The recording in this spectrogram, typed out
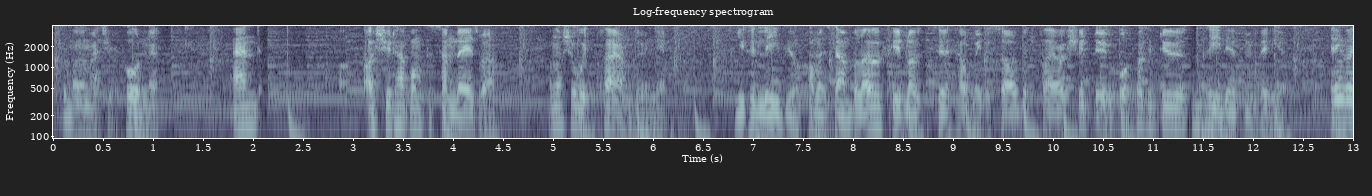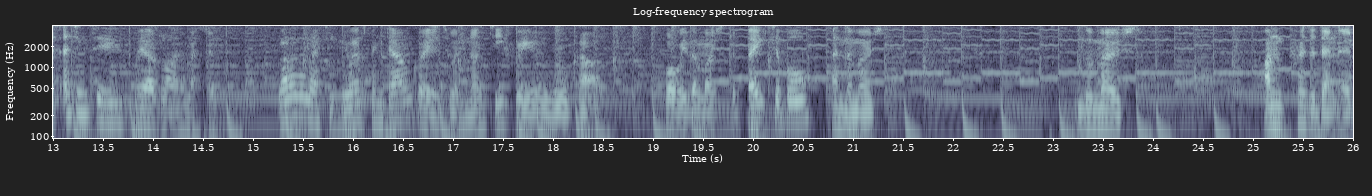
from when I'm actually recording it. And I should have one for Sunday as well. I'm not sure which player I'm doing yet. You can leave your comments down below if you'd like to help me decide which player I should do, or if I could do a completely different video. Anyways, as you can see, we have Lionel Messi. Lionel Messi, who has been downgraded to a 93 overall card. Probably the most debatable and the most the most unprecedented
